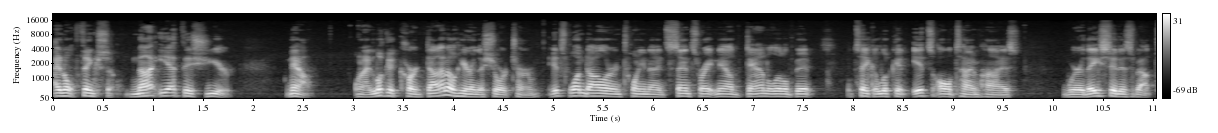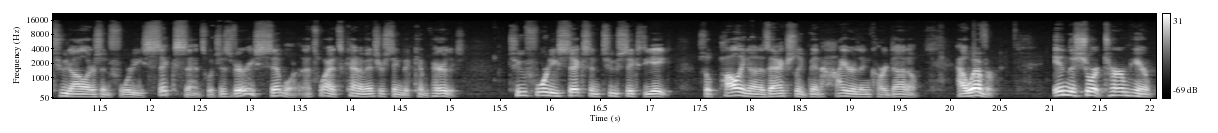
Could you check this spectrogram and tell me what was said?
I don't think so. Not yet this year. Now, when I look at Cardano here in the short term, it's $1.29 right now, down a little bit. We'll take a look at its all-time highs, where they sit is about $2.46, which is very similar. That's why it's kind of interesting to compare these. 246 and 268. So Polygon has actually been higher than Cardano. However, in the short term here,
